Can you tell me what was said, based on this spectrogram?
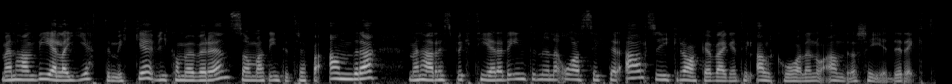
Men han velade jättemycket, vi kom överens om att inte träffa andra, men han respekterade inte mina åsikter alls och gick raka vägen till alkoholen och andra tjejer direkt.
